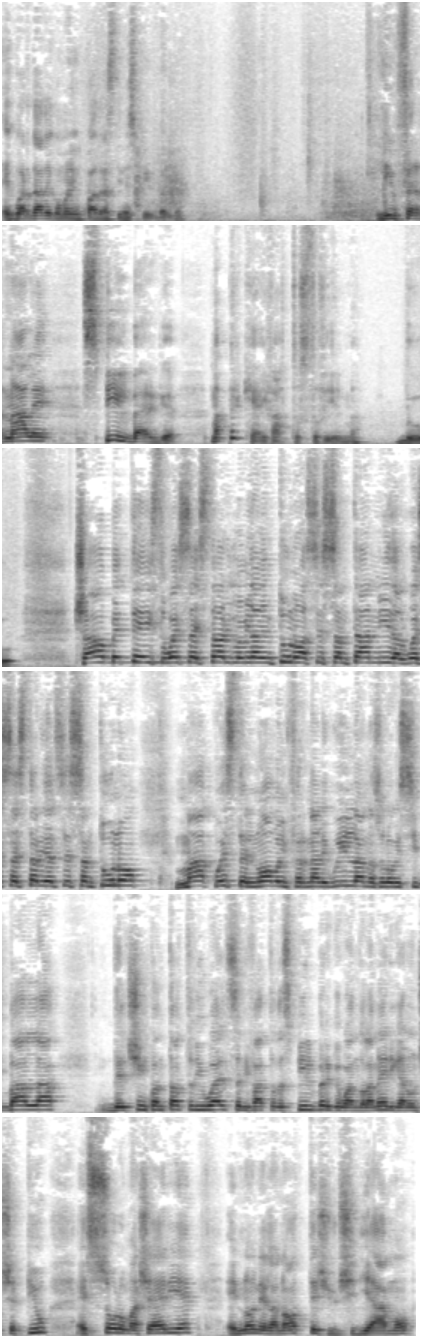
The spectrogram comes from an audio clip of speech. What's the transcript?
E guardate come lo inquadra Steven Spielberg l'infernale Spielberg. Ma perché hai fatto sto film? Buh. Ciao Bad Taste, West Side Story 2021 a 60 anni dal West Side Story del 61, ma questo è il nuovo infernale Willan, solo che si balla del 58 di Wells rifatto da Spielberg quando l'America non c'è più, è solo macerie e noi nella notte ci uccidiamo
